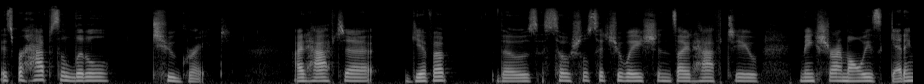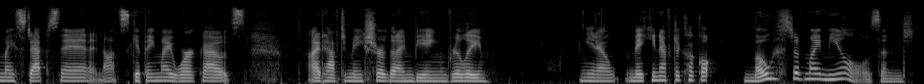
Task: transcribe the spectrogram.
is perhaps a little too great. I'd have to give up those social situations. I'd have to make sure I'm always getting my steps in and not skipping my workouts. I'd have to make sure that I'm being really, you know, making enough to cook all, most of my meals and,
